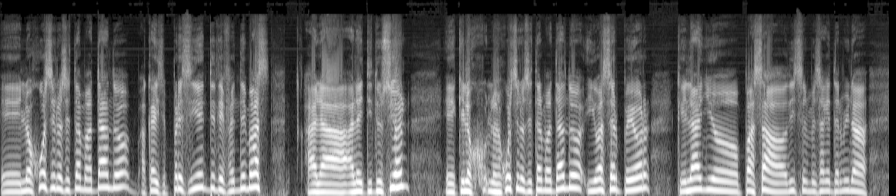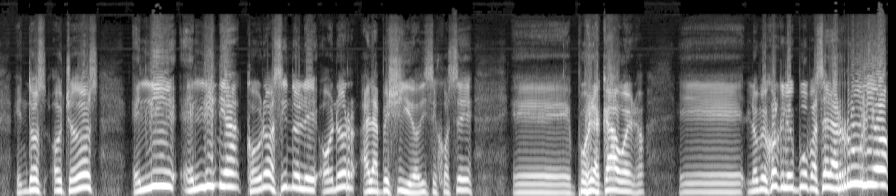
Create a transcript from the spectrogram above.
Eh, los jueces nos están matando. Acá dice, presidente, defende más a la, a la institución. Eh, que los, los, jueces nos están matando y va a ser peor que el año pasado. Dice el mensaje termina en 282. En, li, en línea cobró haciéndole honor al apellido, dice José por acá. Bueno, lo mejor que le pudo pasar a Rulio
